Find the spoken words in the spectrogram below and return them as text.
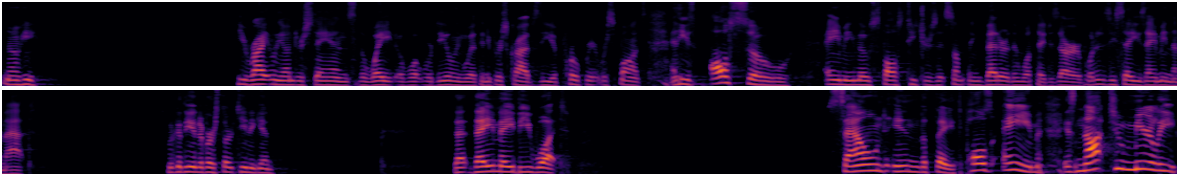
No, he, he rightly understands the weight of what we're dealing with and he prescribes the appropriate response. And he's also aiming those false teachers at something better than what they deserve. What does he say he's aiming them at? Look at the end of verse 13 again. That they may be what? sound in the faith. Paul's aim is not to merely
